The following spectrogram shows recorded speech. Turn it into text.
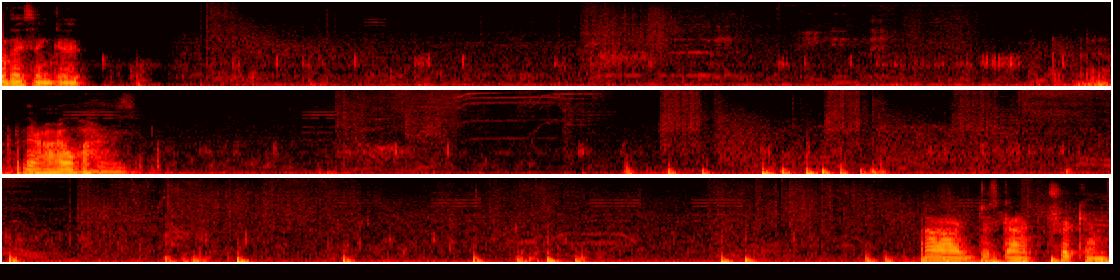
Oh, this ain't good. There I was. Uh, just gotta trick him.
